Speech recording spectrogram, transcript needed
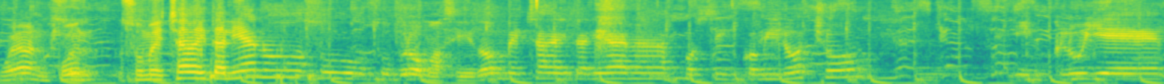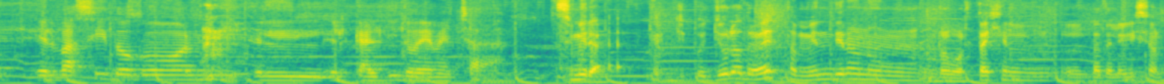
Weón, su, Weón. su mechada italiano, su, su promo, así, dos mechadas italianas por 5008. Incluye el vasito con el, el caldito de mechada. Sí, mira, yo, yo la otra vez también dieron un reportaje en, la televisión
